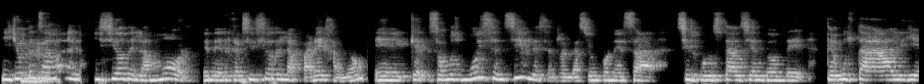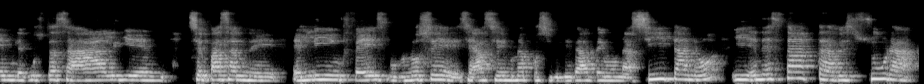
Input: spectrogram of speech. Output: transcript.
y yo pensaba en el ejercicio del amor, en el ejercicio de la pareja, ¿no? Eh, que somos muy sensibles en relación con esa circunstancia en donde te gusta a alguien, le gustas a alguien, se pasan de el link, Facebook, no sé, se hace una posibilidad de una cita, ¿no? Y en esta travesura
